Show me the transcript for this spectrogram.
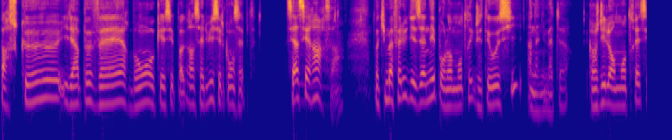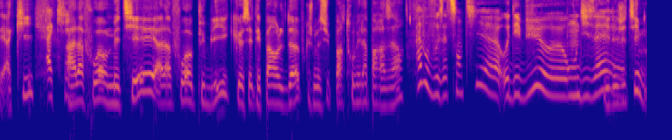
Parce que il est un peu vert, bon, ok, c'est pas grâce à lui, c'est le concept. C'est assez rare ça. hein. Donc il m'a fallu des années pour leur montrer que j'étais aussi un animateur. Quand je dis leur montrer, c'est à qui À qui À la fois au métier, à la fois au public, que c'était pas un hold-up, que je me suis pas retrouvé là par hasard. Ah, vous vous êtes senti euh, au début, euh, on disait. euh, Illégitime.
